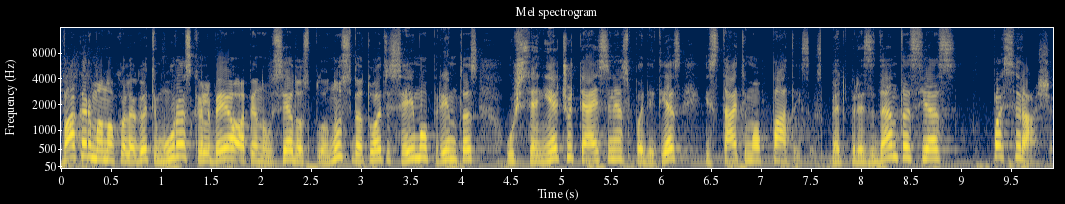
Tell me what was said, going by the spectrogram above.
Vakar mano kolega Timūras kalbėjo apie nausėdos planus vetuoti Seimo priimtas užsieniečių teisinės padėties įstatymo pataisas, bet prezidentas jas pasirašė,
